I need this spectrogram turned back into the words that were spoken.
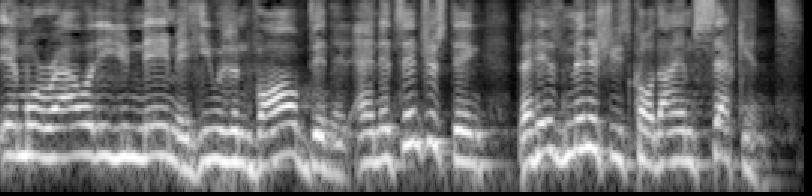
immorality, you name it. He was involved in it. And it's interesting that his ministry is called I Am Second.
